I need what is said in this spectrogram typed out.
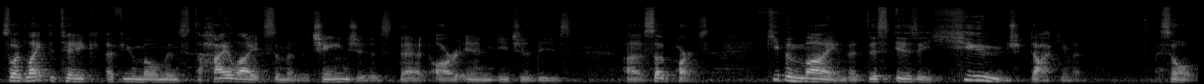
So I'd like to take a few moments to highlight some of the changes that are in each of these uh, subparts. Keep in mind that this is a huge document. So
